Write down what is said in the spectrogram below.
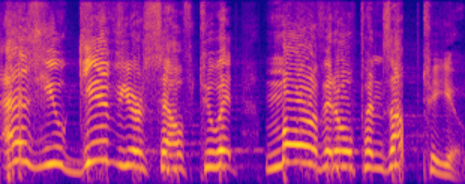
as you give yourself to it, more of it opens up to you.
